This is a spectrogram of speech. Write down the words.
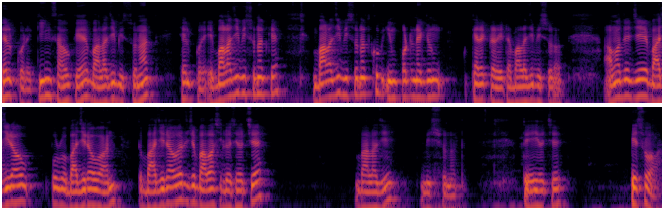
হেল্প করে কিং সাহুকে বালাজি বিশ্বনাথ হেল্প করে। এই বালাজি বিশ্বনাথকে, বালাজি বিশ্বনাথ খুব ইম্পর্ট্যান্ট একজন ক্যারেক্টার এটা, বালাজি বিশ্বনাথ। আমাদের যে বাজিরাও, পূর্ব বাজিরাও ওয়ান তো বাজিরাওয়ের যে বাবা ছিল সে হচ্ছে বালাজি বিশ্বনাথ। তো এই হচ্ছে পেশোয়া।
